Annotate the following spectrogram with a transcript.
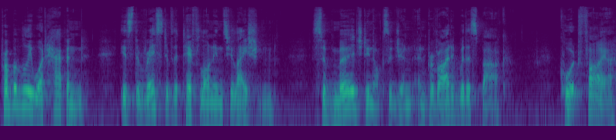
Probably what happened is the rest of the Teflon insulation, submerged in oxygen and provided with a spark, caught fire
